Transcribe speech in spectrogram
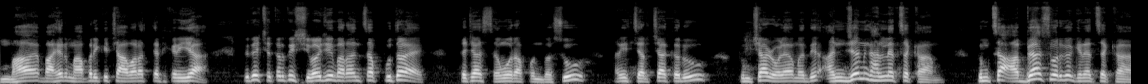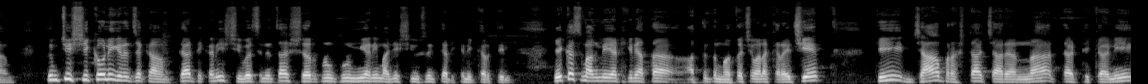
महा बाहेर महापालिकेच्या आवारात त्या ठिकाणी या. तिथे छत्रपती शिवाजी महाराजांचा पुतळा आहे. त्याच्यासमोर आपण बसू आणि चर्चा करू. तुमच्या डोळ्यामध्ये अंजन घालण्याचं काम. तुमचा अभ्यास वर्ग घेण्याचं काम तुमची शिकवणी घेण्याचं काम त्या ठिकाणी शिवसेनेचा शहर प्रमुख म्हणून मी आणि माझे शिवसैनिक त्या ठिकाणी करतील. एकच मागणी या ठिकाणी आता अत्यंत महत्त्वाची मला करायची आहे की ज्या भ्रष्टाचारांना त्या ठिकाणी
